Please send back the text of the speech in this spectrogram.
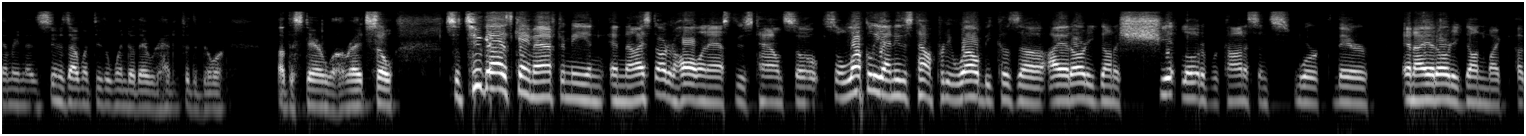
I mean, as soon as I went through the window, they were headed for the door of the stairwell, right? So, so two guys came after me, and and I started hauling ass through this town. So, so luckily I knew this town pretty well because uh, I had already done a shitload of reconnaissance work there, and I had already done my uh,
